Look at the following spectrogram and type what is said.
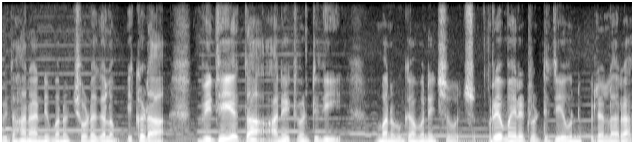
విధానాన్ని మనం చూడగలం. ఇక్కడ విధేయత అనేటువంటిది మనం గమనించవచ్చు. ప్రియమైనటువంటి దేవుని పిల్లలారా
